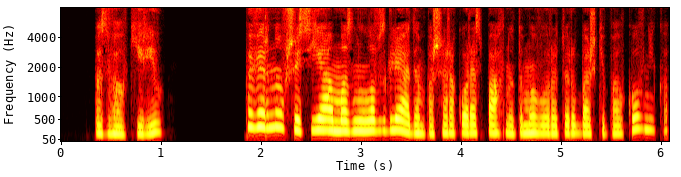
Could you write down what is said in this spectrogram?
— позвал Кирилл. Повернувшись, я мазнула взглядом по широко распахнутому вороту рубашки полковника.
